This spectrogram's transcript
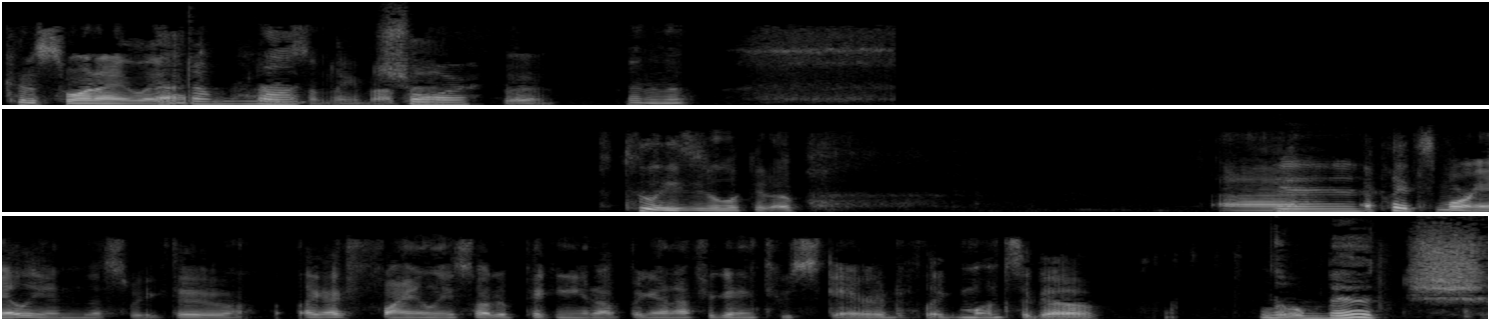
Could have sworn I like I'm heard not something about sure. that, but I don't know. Too lazy to look it up. Uh, Yeah, I played some more Alien this week too. Like I finally started picking it up again after getting too scared like months ago. little bitch.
